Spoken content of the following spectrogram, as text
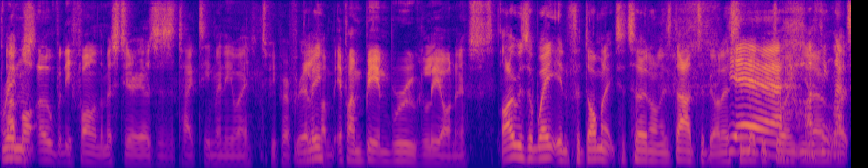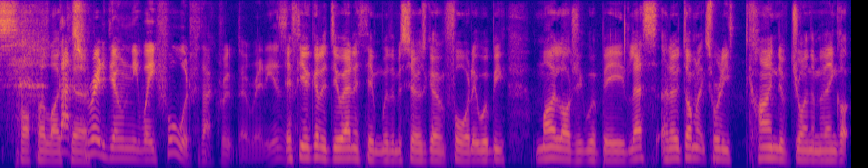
I'm not overly fond of the Mysterios as a tag team anyway. To be perfectly, Really? if I'm, if I'm being brutally honest. I was waiting for Dominic to turn on his dad, to be honest, and maybe join, you know, I think like that's proper like that's a, really the only way forward for that group, though. Really, isn't if you're going to do anything with the Mysterios going forward, it would be my logic would be less. I know Dominic's already kind of joined them, and then got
